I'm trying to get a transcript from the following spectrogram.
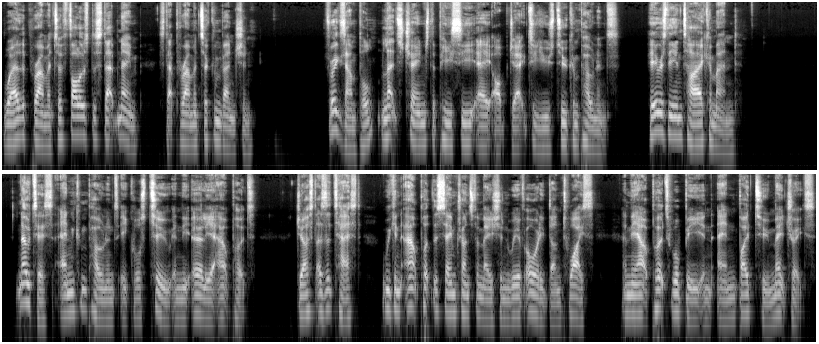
where the parameter follows the step name, step parameter convention. For example, let's change the PCA object to use two components. Here is the entire command. Notice n component equals 2 in the earlier output. Just as a test, we can output the same transformation we have already done twice, and the output will be an n by 2 matrix.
